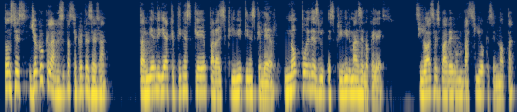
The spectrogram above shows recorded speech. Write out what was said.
Entonces, yo creo que la receta secreta es esa. También diría que tienes que, para escribir, tienes que leer. No puedes escribir más de lo que lees. Si lo haces, va a haber un vacío que se nota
